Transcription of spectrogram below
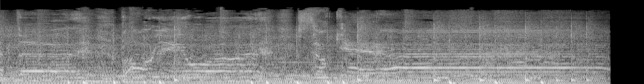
at the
